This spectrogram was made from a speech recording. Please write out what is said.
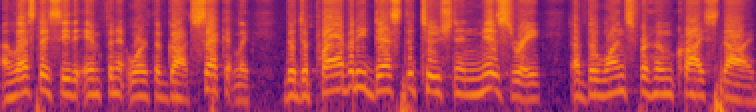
unless they see the infinite worth of God. Secondly, the depravity, destitution, and misery of the ones for whom Christ died.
